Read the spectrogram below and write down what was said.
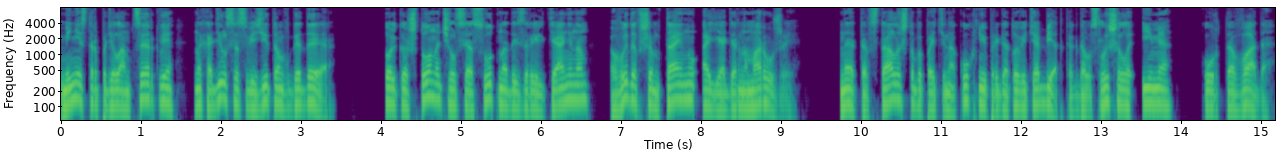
Министр по делам церкви находился с визитом в ГДР. Только что начался суд над израильтянином, выдавшим тайну о ядерном оружии. Нетта встала, чтобы пойти на кухню и приготовить обед, когда услышала имя Курта Вада.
